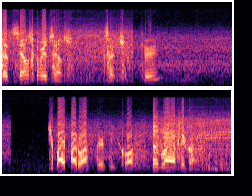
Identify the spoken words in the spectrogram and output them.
Setecentos com mil oitocentos. Sete. Ok. Dubai para o after takeoff. Standby after takeoff.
